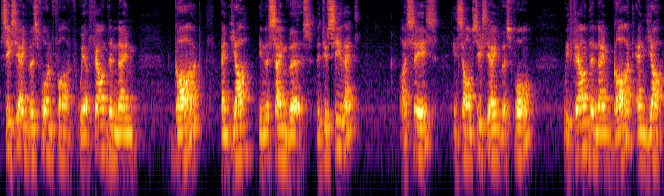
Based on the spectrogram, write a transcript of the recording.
68 verse 4 and 5, we have found the name God and Yah in the same verse. Did you see that? I says in Psalm 68 verse 4, we found the name God and Yah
